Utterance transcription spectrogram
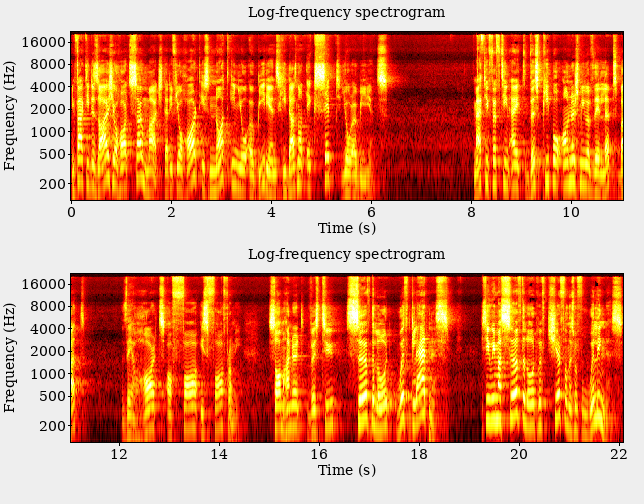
In fact, He desires your heart so much that if your heart is not in your obedience, He does not accept your obedience. Matthew 15 8, this people honors me with their lips, but their hearts are far is far from me. Psalm 100, verse 2, serve the Lord with gladness. You see, we must serve the Lord with cheerfulness, with willingness.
